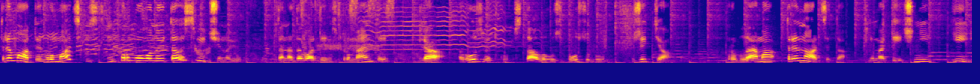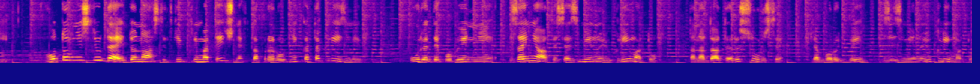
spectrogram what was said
тримати громадськість інформованою та освіченою та надавати інструменти для розвитку сталого способу життя. Проблема 13. Кліматичні дії. Готовність людей до наслідків кліматичних та природних катаклізмів. Уряди повинні зайнятися зміною клімату та надати ресурси для боротьби зі зміною клімату,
